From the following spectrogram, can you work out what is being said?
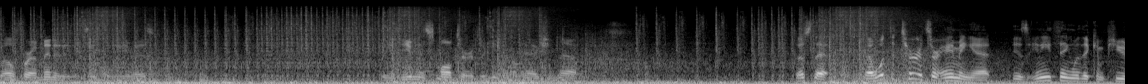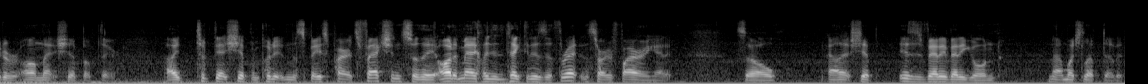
Well for a minute it existed anyways. Because even the small turrets are getting on the action now that's that. Now what the turrets are aiming at is anything with a computer on that ship up there. I took that ship and put it in the Space Pirates faction, so they automatically detected it as a threat and started firing at it. So now that ship is very, very gone. Not much left of it.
